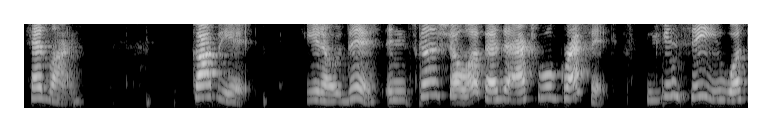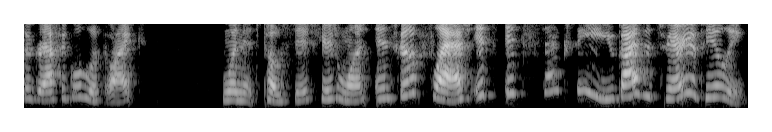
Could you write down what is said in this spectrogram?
Headline. Copy it. You know, this. And it's going to show up as an actual graphic. You can see what the graphic will look like when it's posted. Here's one. And it's going to flash. It's it's sexy. You guys, it's very appealing.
